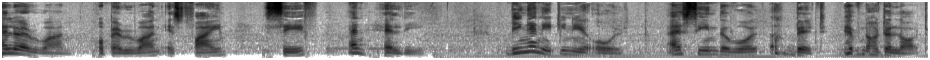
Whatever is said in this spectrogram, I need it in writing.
Hello everyone. Hope everyone is fine, safe and healthy. Being an 18 year old, I've seen the world a bit, if not a lot.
